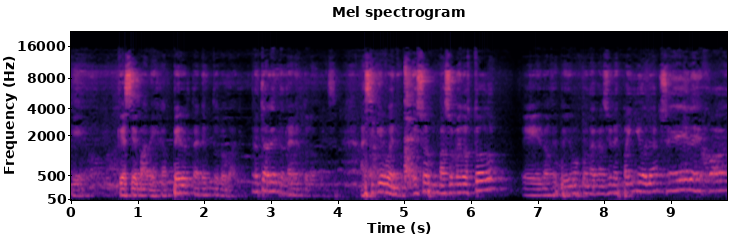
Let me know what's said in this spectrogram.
que, que se manejan, pero el talento lo vale. El talento. El talento lo merece. Así que bueno, eso es más o menos todo. Eh, nos despedimos con la canción española. Sí, de Juan.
